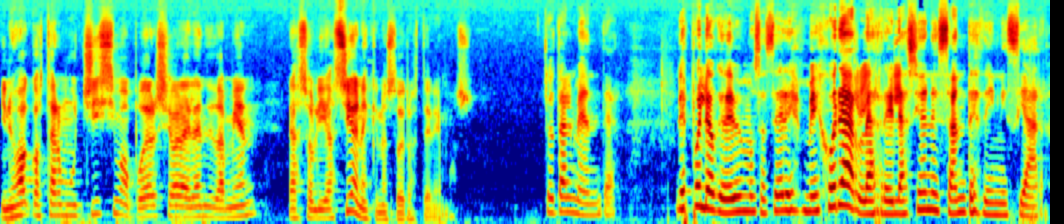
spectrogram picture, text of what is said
y nos va a costar muchísimo poder llevar adelante también las obligaciones que nosotros tenemos. Totalmente. Después lo que debemos hacer es mejorar las relaciones antes de iniciar.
